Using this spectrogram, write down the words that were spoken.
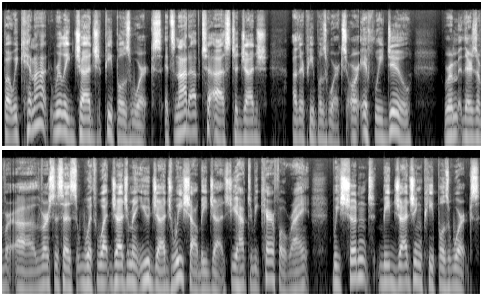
but we cannot really judge people's works. It's not up to us to judge other people's works. Or if we do, there's a uh, verse that says, With what judgment you judge, we shall be judged. You have to be careful, right? We shouldn't be judging people's works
